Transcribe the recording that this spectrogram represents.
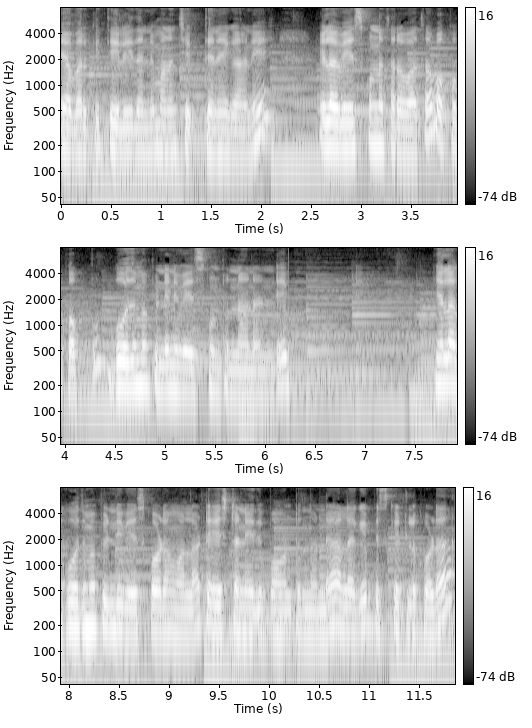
ఎవరికి తెలియదండి మనం చెప్తేనే కానీ ఇలా వేసుకున్న తర్వాత ఒక కప్పు గోధుమ పిండిని వేసుకుంటున్నానండి. ఇలా గోధుమ పిండి వేసుకోవడం వల్ల టేస్ట్ అనేది బాగుంటుందండి. అలాగే బిస్కెట్లు కూడా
